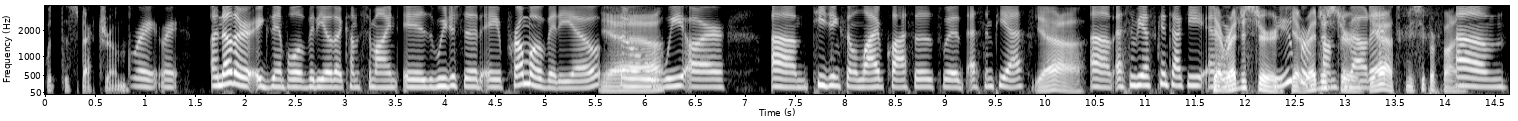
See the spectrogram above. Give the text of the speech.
with the spectrum Right, right. Another example of video that comes to mind is we just did a promo video. Yeah. So we are um, teaching some live classes with SMPS. yeah Um, SMPS Kentucky. And get registered get registered About yeah It. it's gonna be super fun Um,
